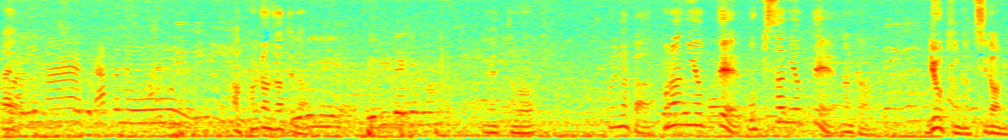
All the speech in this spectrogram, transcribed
はい。あこういう感じになってんだ。えっとこれなんか虎によって大きさによってなんか料金が違うみたいな。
